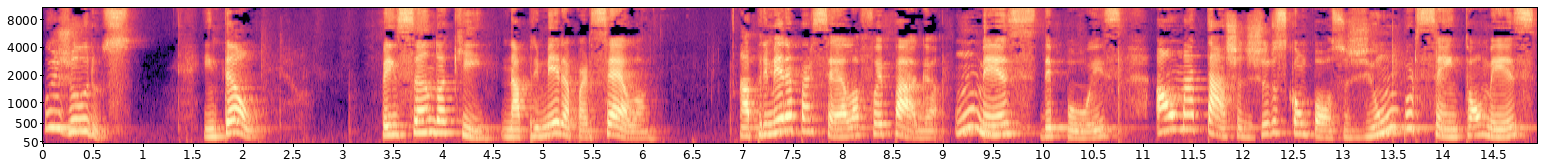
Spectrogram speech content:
os juros. Então, pensando aqui na primeira parcela, a primeira parcela foi paga um mês depois a uma taxa de juros compostos de 1% ao mês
